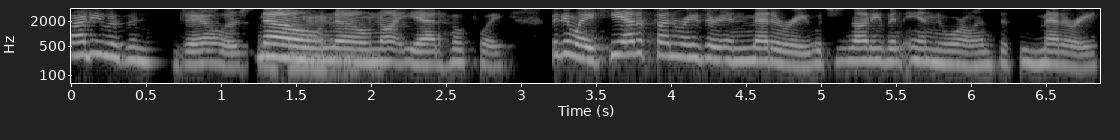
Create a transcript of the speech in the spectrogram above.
I thought he was in jail or something. No, no, know. not yet, hopefully. But anyway, he had a fundraiser in Metairie, which is not even in New Orleans, it's Metairie.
